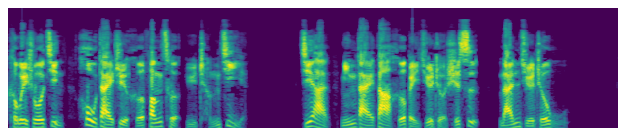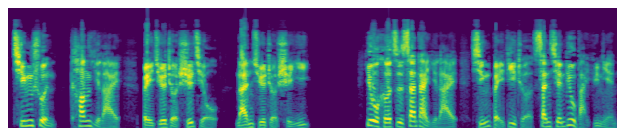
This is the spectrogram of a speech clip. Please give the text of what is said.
可谓说尽后代治河方策与成绩也。今按明代大河北决者十四，南决者五；清顺康以来，北决者十九，南决者十一。右河自三代以来行北地者三千六百余年，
